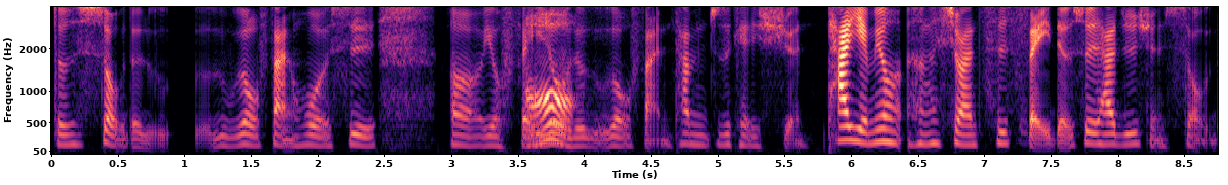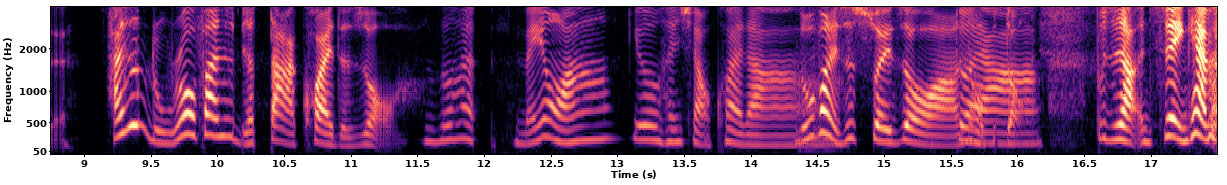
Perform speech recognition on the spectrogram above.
都是瘦的卤卤肉饭，或者是呃有肥肉的卤肉饭，哦、他们就是可以选。他也没有很喜欢吃肥的，所以他就是选瘦的。还是卤肉饭是比较大块的肉啊？卤肉饭没有啊，又很小块的啊。卤肉饭也是碎肉啊，对啊，那我不懂。不知道，所以你看嘛，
